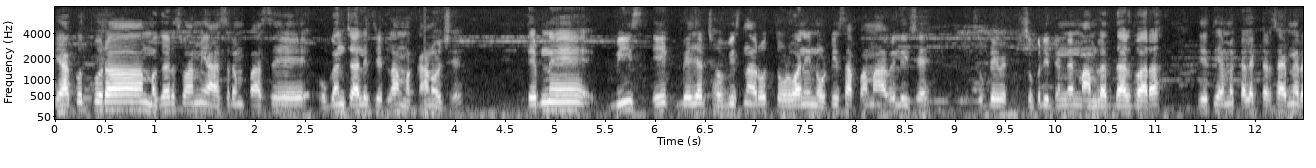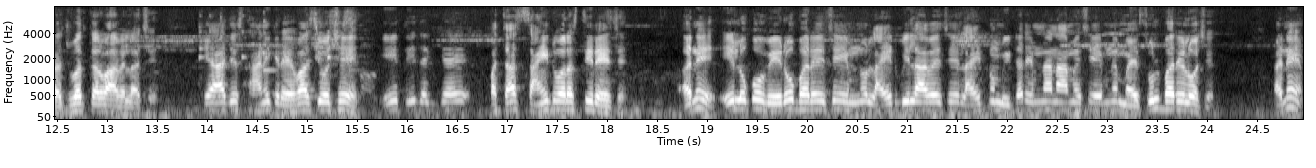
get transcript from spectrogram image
યાકુતપુરા મગર સ્વામી આશ્રમ પાસે ઓગણચાલીસ જેટલા મકાનો છે. તેમને વીસ એક બે હજાર છવ્વીસના રોજ તોડવાની નોટિસ આપવામાં આવેલી છે. સુપ્રી, સુપ્રિન્ટેન્ડન્ટ મામલતદાર દ્વારા, જેથી અમે કલેક્ટર સાહેબને રજૂઆત કરવા આવેલા છે. કે આ જે સ્થાનિક રહેવાસીઓ છે, એ તે જગ્યાએ પચાસ સાહીઠ વર્ષથી રહે છે. અને એ લોકો વેરો ભરે છે, એમનો લાઇટ બિલ આવે છે લાઇટનો મીટર એમના નામે છે, એમને મહેસૂલ ભરેલો છે. અને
